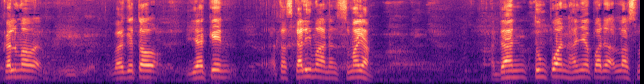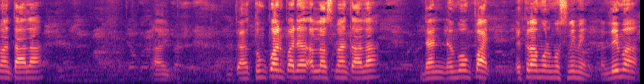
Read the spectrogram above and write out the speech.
kalma bagi tahu yakin atas kalimah dan semayang. Dan tumpuan hanya pada Allah SWT ah, tumpuan pada Allah SWT dan nombor empat ikramul muslimin. Lima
